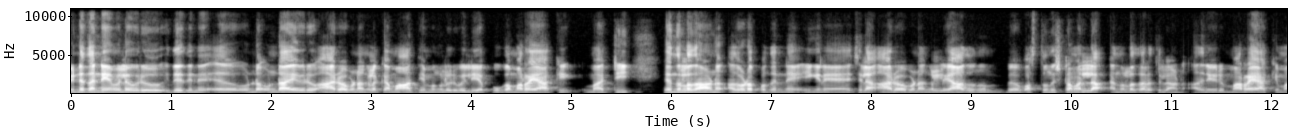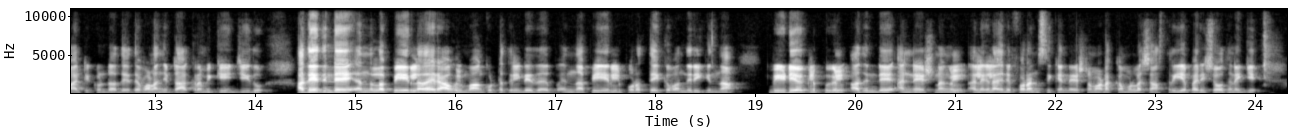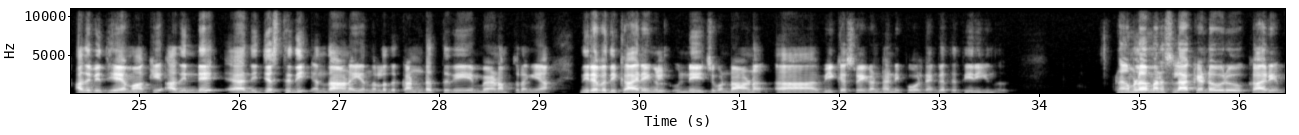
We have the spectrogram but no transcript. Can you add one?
പിന്നെ തന്നെയുമല്ല ഒരു ഇദ്ദേഹത്തിന് ഉണ്ടായ ഒരു ആരോപണങ്ങളൊക്കെ മാധ്യമങ്ങൾ ഒരു വലിയ പുകമറയാക്കി മാറ്റി എന്നുള്ളതാണ്. അതോടൊപ്പം തന്നെ ഇങ്ങനെ ചില ആരോപണങ്ങൾ യാതൊന്നും വസ്തുനിഷ്ഠമല്ല എന്നുള്ള തരത്തിലാണ്. അതിനെ ഒരു മറയാക്കി മാറ്റിക്കൊണ്ട് അദ്ദേഹത്തെ വളഞ്ഞിട്ട് ആക്രമിക്കുകയും ചെയ്തു. അദ്ദേഹത്തിന്റെ എന്നുള്ള പേരിൽ അതായത് രാഹുൽ മാങ്കുട്ടത്തിന്റെത് എന്ന പേരിൽ പുറത്തേക്ക് വന്നിരിക്കുന്ന വീഡിയോ ക്ലിപ്പുകൾ അതിന്റെ അന്വേഷണങ്ങൾ അല്ലെങ്കിൽ അതിന്റെ ഫോറൻസിക് അന്വേഷണം അടക്കമുള്ള ശാസ്ത്രീയ പരിശോധനയ്ക്ക് അത് വിധേയമാക്കി അതിന്റെ നിജസ്ഥിതി എന്താണ് എന്നുള്ളത് കണ്ടെത്തുകയും വേണം. തുടങ്ങിയ നിരവധി കാര്യങ്ങൾ ഉന്നയിച്ചുകൊണ്ടാണ് വി കെ ശ്രീകണ്ഠൻ ഇപ്പോൾ രംഗത്തെത്തിയിരിക്കുന്നത്. നമ്മൾ മനസ്സിലാക്കേണ്ട ഒരു കാര്യം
